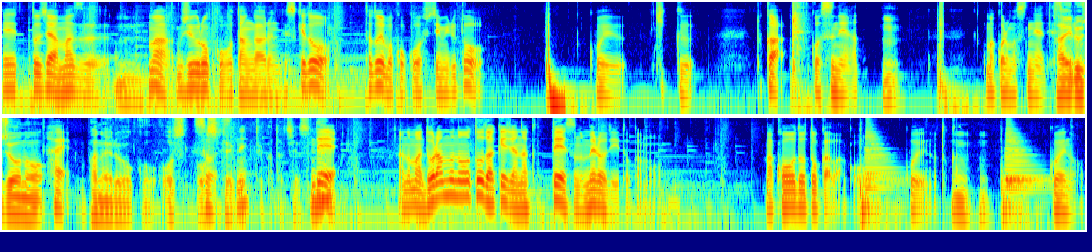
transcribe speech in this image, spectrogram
えっとじゃあまずうん。まあ16個ボタンがあるんですけど例えばここを押してみるとこういうキックとかこうスネア、うんまあこれもスネアですタイル状のはい。パネルをこう押す押していくっていう形ですね。であのまあドラムの音だけじゃなくてそのメロディーとかも、まあ、コードとかはこうこういうのとかうんうん、こういうの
